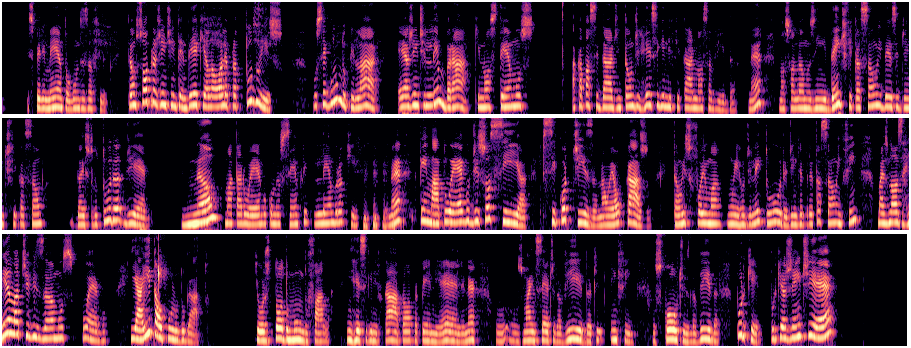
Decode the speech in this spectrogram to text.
experimento, algum desafio. Então, só para a gente entender que ela olha para tudo isso. O segundo pilar é a gente lembrar que nós temos a capacidade, então, de ressignificar nossa vida né? Nós falamos em identificação e desidentificação da estrutura de ego. Não matar o ego, como eu sempre lembro aqui, né? Quem mata o ego dissocia, psicotiza, não é o caso. Então, isso foi uma, um erro de leitura, de interpretação, enfim, mas nós relativizamos o ego. E aí está o pulo do gato, que hoje todo mundo fala em ressignificar a própria PNL, né? os mindset da vida, que, enfim, os coaches da vida. Por quê? Porque a gente é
